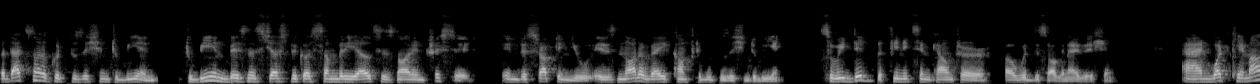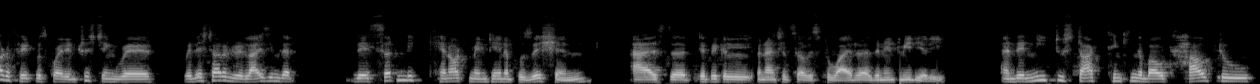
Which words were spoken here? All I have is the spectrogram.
but that's not a good position to be in. to be in business just because somebody else is not interested in disrupting you is not a very comfortable position to be in. So we did the Phoenix encounter uh, with this organization. And what came out of it was quite interesting, where, where they started realizing that they certainly cannot maintain a position as the typical financial service provider as an intermediary. And they need to start thinking about how to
